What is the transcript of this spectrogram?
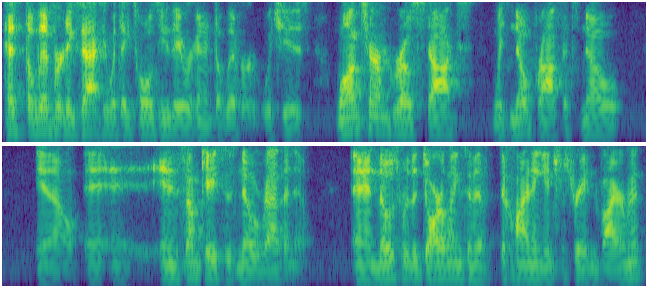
has delivered exactly what they told you they were going to deliver, which is long-term growth stocks with no profits, no you know, in some cases, no revenue. And those were the darlings in a declining interest rate environment.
